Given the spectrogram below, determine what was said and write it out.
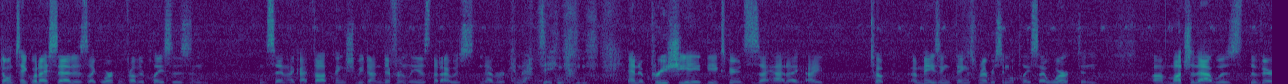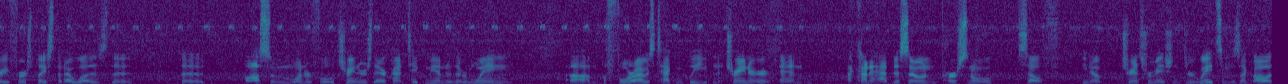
don't take what I said as like working for other places and, and saying like I thought things should be done differently is that I was never connecting and appreciate the experiences I had. I, I took amazing things from every single place I worked and um, much of that was the very first place that I was. The the awesome, wonderful trainers there kind of taking me under their wing um, before I was technically even a trainer, and I kind of had this own personal self, you know, transformation through weights, and was like, oh,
